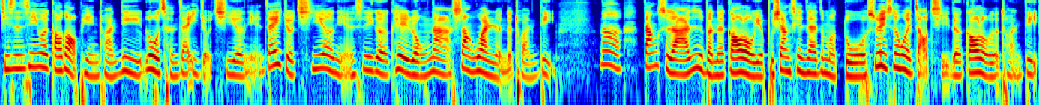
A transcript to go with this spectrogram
其实是因为高岛平团地落成在一九七二年，在一九七二年是一个可以容纳上万人的团地。那当时啊，日本的高楼也不像现在这么多，所以身为早期的高楼的团地，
